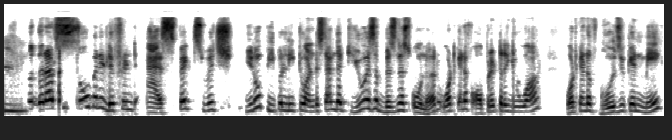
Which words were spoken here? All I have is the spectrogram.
Mm. So there are so many different aspects which you know people need to understand that you as a business owner, what kind of operator you are, what kind of goals you can make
